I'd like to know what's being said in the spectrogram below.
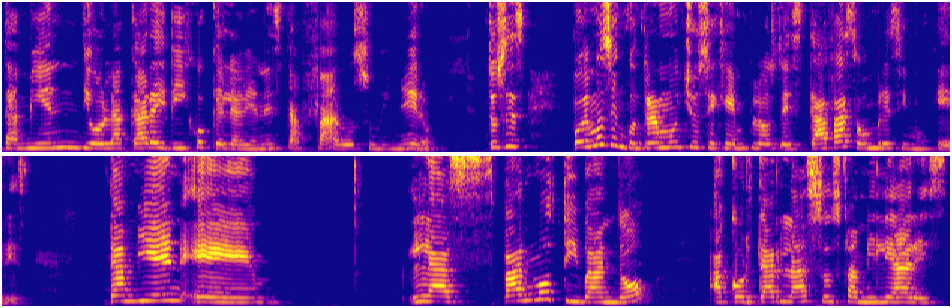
también dio la cara y dijo que le habían estafado su dinero. Entonces, podemos encontrar muchos ejemplos de estafas, hombres y mujeres. También eh, las van motivando a cortar lazos familiares.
